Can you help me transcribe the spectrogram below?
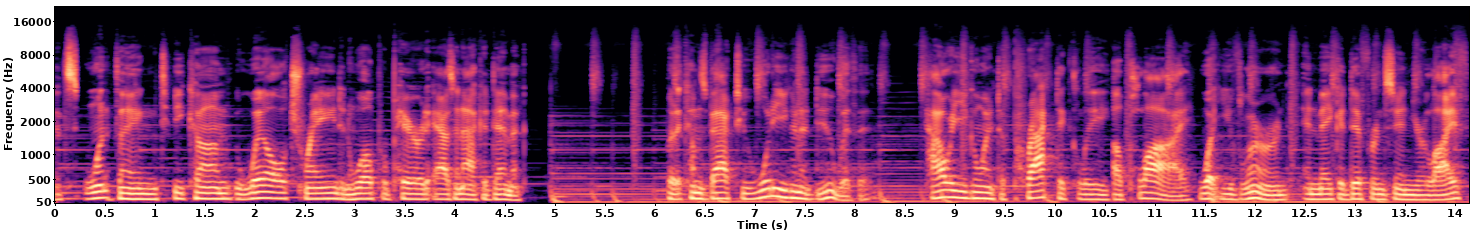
It's one thing to become well trained and well prepared as an academic, but it comes back to what are you going to do with it? How are you going to practically apply what you've learned and make a difference in your life,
